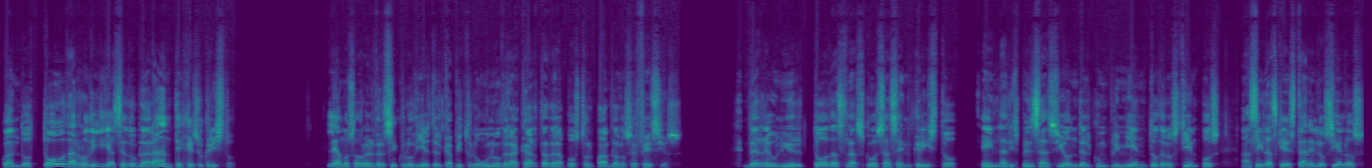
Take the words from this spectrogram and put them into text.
cuando toda rodilla se doblará ante Jesucristo. Leamos ahora el versículo 10 del capítulo 1 de la carta del apóstol Pablo a los Efesios. De reunir todas las cosas en Cristo, en la dispensación del cumplimiento de los tiempos, así las que están en los cielos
